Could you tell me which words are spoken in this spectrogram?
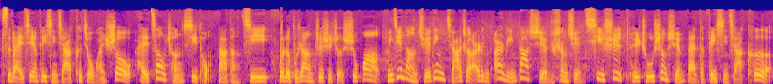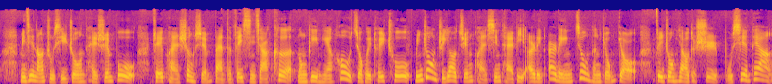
四百件飞行夹克就完售，还造成系统大宕机。为了不让支持者失望，民进党决定夹着二零二零大选的胜选气势，推出胜选版的飞行夹克。民进党主席中泰宣布，这款胜选版的飞行夹克农历年后就会推出，民众只要捐。款新台币二零二零就能拥有，最重要的是不限量，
